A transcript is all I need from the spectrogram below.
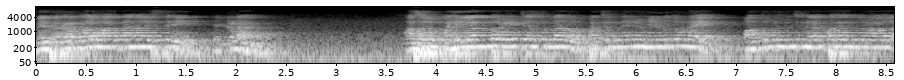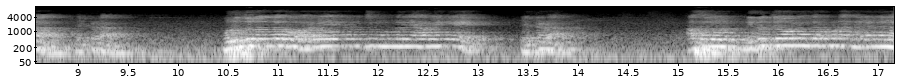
మీరు రకరకాల వాగ్దానాలు ఇస్తే ఎక్కడ? అసలు మహిళలంతా వెయిట్ చేస్తున్నారు. పద్దెనిమిది ఏళ్ళు నిండుతున్నాయి. పంతొమ్మిది నుంచి నెల పదహైదు రావాలా? ఎక్కడ? వృద్ధులందరూ అరవై ఏళ్ళ నుంచి ముందర యాభైకే. ఎక్కడ? అసలు నిరుద్యోగులందరూ కూడా నెల నెల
